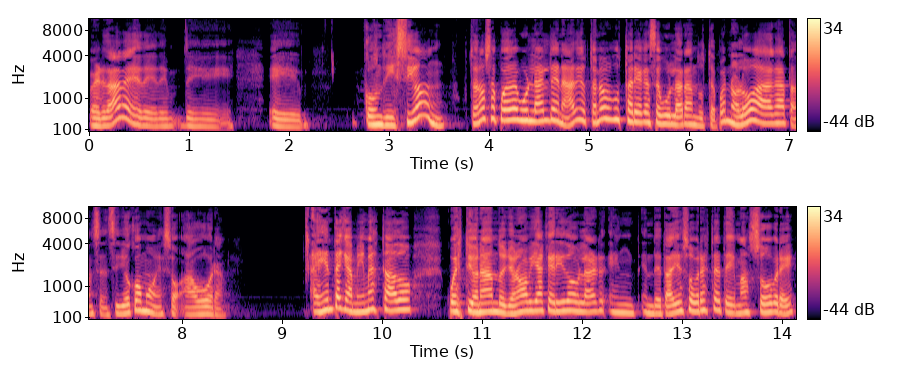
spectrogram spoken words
¿verdad?, de, de, eh, condición. Usted no se puede burlar de nadie. Usted no le gustaría que se burlaran de usted. Pues no lo haga, tan sencillo como eso. Ahora, hay gente que a mí me ha estado cuestionando. Yo no había querido hablar en, detalle sobre este tema, sobre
